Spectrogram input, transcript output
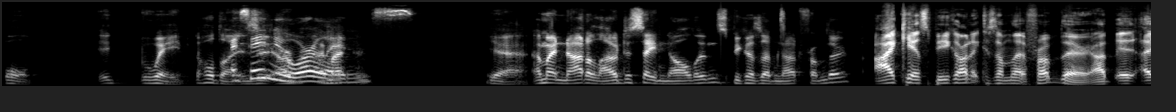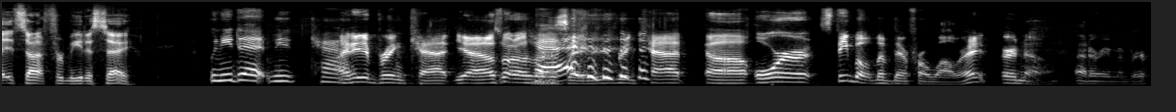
well it, wait hold on I Is say it- New are- am I- Orleans. Yeah. Am I not allowed to say Nolans because I'm not from there? I can't speak on it because I'm not from there. I, it, it's not for me to say. We need to we need cat. I need to bring Cat. Yeah, that's what I was about to say. We need to bring Cat. Uh, or Steamboat lived there for a while, right? Or no? I don't remember.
